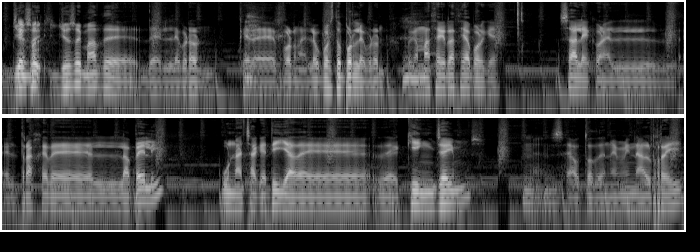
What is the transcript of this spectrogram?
Yo ¿Quién soy, más? yo soy más de, de LeBron que de Fortnite. Lo he puesto por LeBron. Porque me hace gracia porque sale con el, el traje de la peli, una chaquetilla de, de King James, se autodenomina el rey,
